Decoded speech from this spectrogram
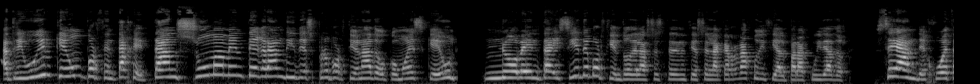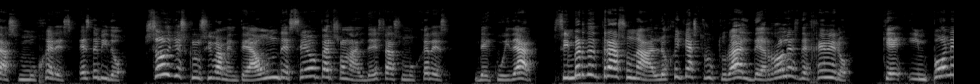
Atribuir que un porcentaje tan sumamente grande y desproporcionado como es que un 97% de las excedencias en la carrera judicial para cuidados sean de juezas mujeres es debido solo y exclusivamente a un deseo personal de esas mujeres de cuidar, sin ver detrás una lógica estructural de roles de género que impone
